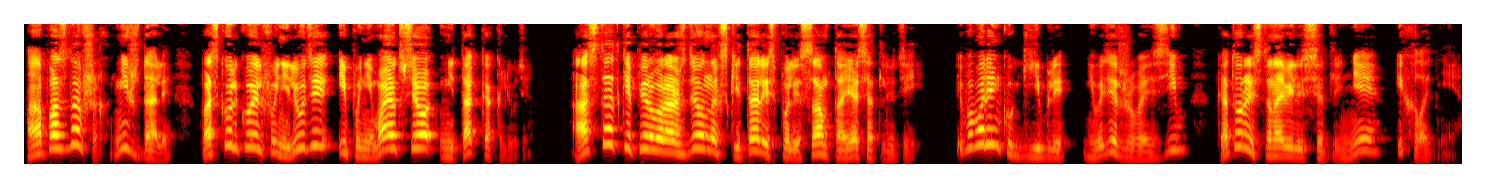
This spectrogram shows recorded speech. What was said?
а опоздавших не ждали, поскольку эльфы не люди и понимают все не так, как люди. Остатки перворожденных скитались по лесам, таясь от людей и помаленьку гибли, не выдерживая зим, которые становились все длиннее и холоднее.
